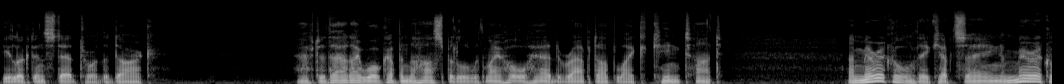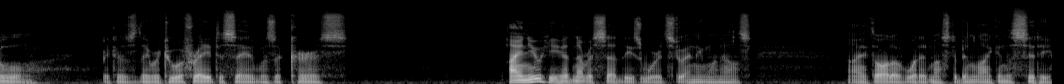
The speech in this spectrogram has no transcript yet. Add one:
He looked instead toward the dark. After that, I woke up in the hospital with my whole head wrapped up like King Tut. A miracle, they kept saying, a miracle, because they were too afraid to say it was a curse. I knew he had never said these words to anyone else. I thought of what it must have been like in the city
